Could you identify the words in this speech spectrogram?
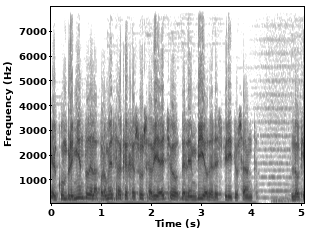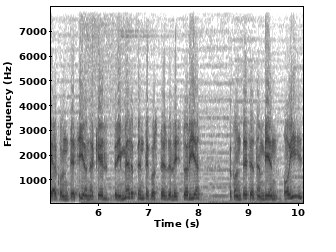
el cumplimiento de la promesa que Jesús había hecho del envío del Espíritu Santo. Lo que aconteció en aquel primer Pentecostés de la historia acontece también hoy,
